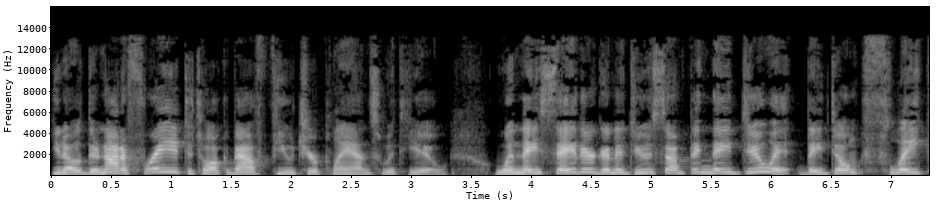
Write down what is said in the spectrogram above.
you know, they're not afraid to talk about future plans with you. When they say they're going to do something, they do it. They don't flake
